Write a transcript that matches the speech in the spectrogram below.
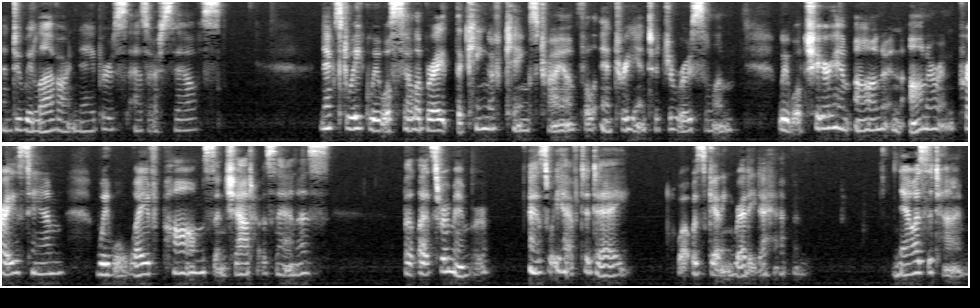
And do we love our neighbors as ourselves? Next week, we will celebrate the King of Kings' triumphal entry into Jerusalem. We will cheer him on and honor and praise him. We will wave palms and shout hosannas. But let's remember, as we have today, what was getting ready to happen. Now is the time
